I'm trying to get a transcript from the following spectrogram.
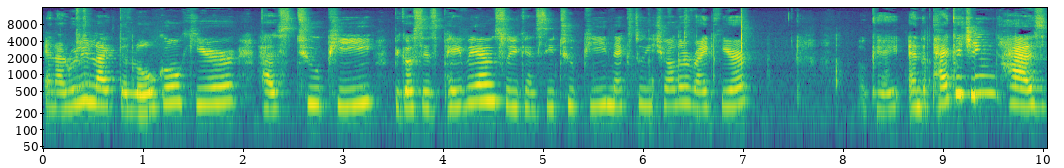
and I really like the logo here has 2P because it's Paeon so you can see 2P next to each other right here. Okay, and the packaging has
